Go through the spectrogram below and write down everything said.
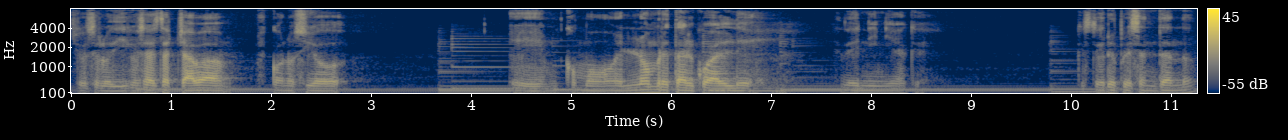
yo se lo dije, o sea, esta chava me conoció como el nombre tal cual de, de niña que, que estoy representando.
